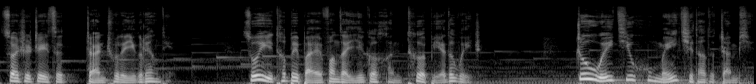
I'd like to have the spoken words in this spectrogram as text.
算是这次展出的一个亮点，所以它被摆放在一个很特别的位置，周围几乎没其他的展品，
